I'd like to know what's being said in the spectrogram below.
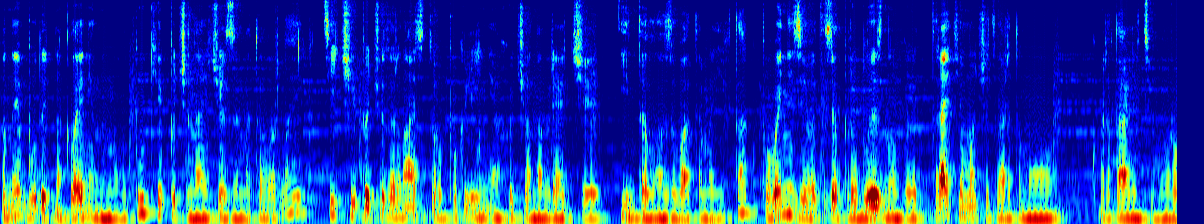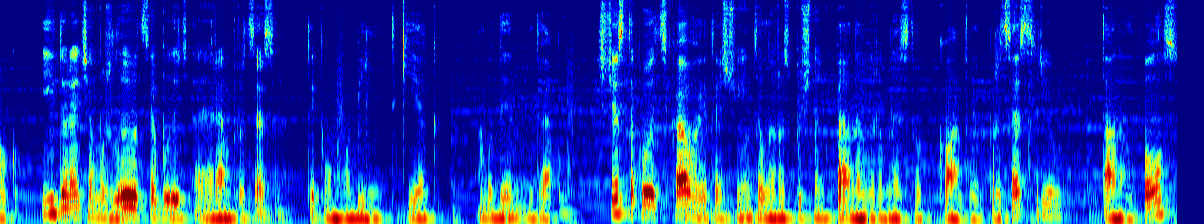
вони будуть наклеєні на ноутбуки, починаючи з Meteor Lake. Ці чіпи 14-го покоління, хоча навряд чи Intel називатиме їх так, повинні з'явитися приблизно в 3-4 кварталі цього року. І, до речі, можливо, це будуть ARM процесори, типу мобільні, такі як M1 від Apple. Ще з такого цікавого є те, що Intel розпочнуть певне виробництво квантових процесорів Tunnel Falls.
